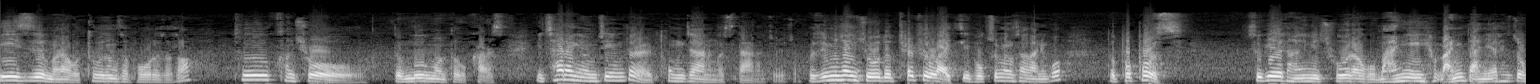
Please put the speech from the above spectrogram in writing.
is 뭐라고 투부정사 보호로 써서 to control the movement of cars. 이 차량의 움직임들을 통제하는 것이다 하는 줄이죠. 그래서 이 문장의 주어도 traffic lights, 이 복수명사가 아니고 또 purpose. 그게 당연히 주어라고 많이, 많이도 아니야. 좀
